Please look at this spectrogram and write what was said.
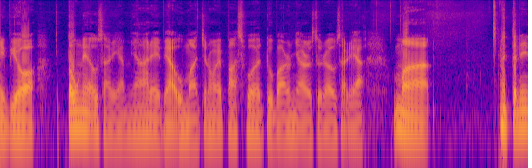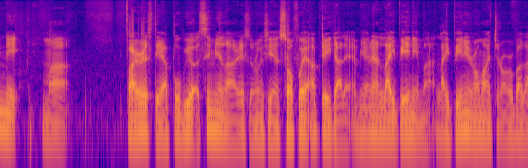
နေပြီးတော့သုံးတဲ့ဥစ္စာတွေကများတယ်ဗျဥပမာကျွန်တော်ရဲ့ password တို့ဘာလို့ညာလို့ဆိုတဲ့ဥစ္စာတွေကဥပမာတနေ့နေ့မှာဖ virus တွေကပို့ပြီးတော့အဆင့်မြင့်လာတယ်ဆိုလို့ရှိရင် software update ကလည်းအများနဲ့ light ပေးနေမှာ light ပေးနေတော့မှကျွန်တော်တို့ဘက်က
